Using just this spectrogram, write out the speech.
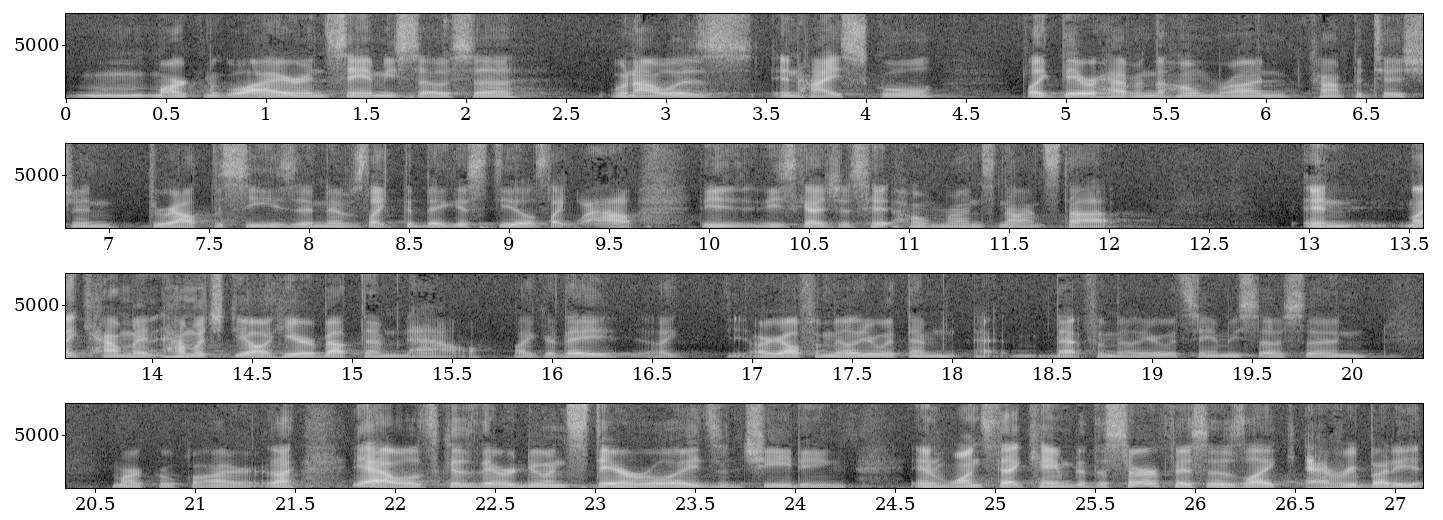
Mark McGwire and Sammy Sosa when I was in high school. Like they were having the home run competition throughout the season. It was like the biggest deal. It's like, wow, these, these guys just hit home runs nonstop. And like, how many, how much do y'all hear about them now? Like, are they like, are y'all familiar with them? That familiar with Sammy Sosa and Mark McGwire? Like, yeah, well, it's because they were doing steroids and cheating. And once that came to the surface, it was like everybody.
